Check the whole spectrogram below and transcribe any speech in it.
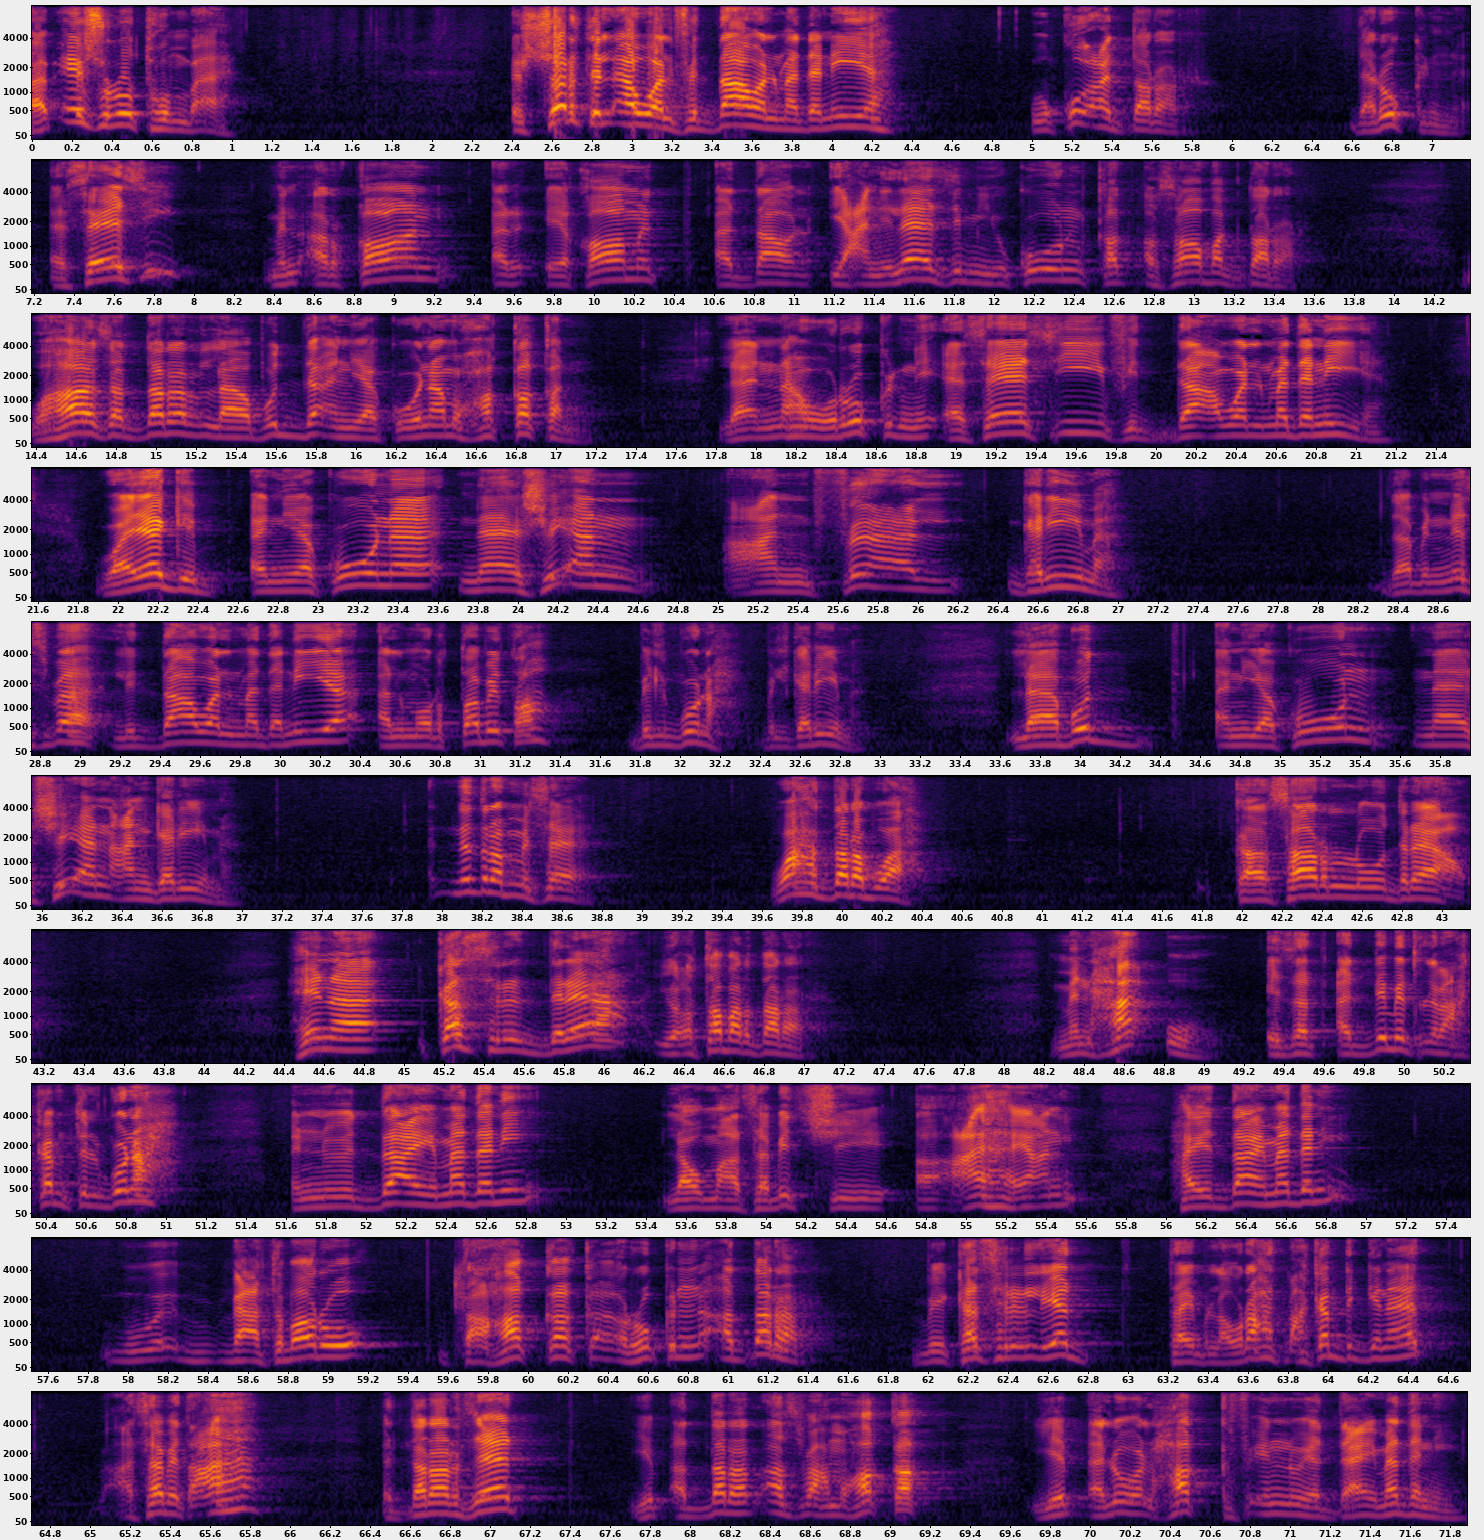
طيب إيه شروطهم بقى؟ الشرط الأول في الدعوة المدنية وقوع الضرر. ده ركن أساسي من اركان إقامة الدعوة يعني لازم يكون قد أصابك ضرر. وهذا الضرر لابد أن يكون محققا لأنه ركن أساسي في الدعوة المدنية. ويجب أن يكون ناشئا عن فعل جريمة. ده بالنسبة للدعوة المدنية المرتبطة بالجنح بالجريمة. لابد أن يكون ناشئا عن جريمة. نضرب مثال. واحد ضرب واحد. كسر له دراعه. هنا كسر الدراع يعتبر ضرر. من حقه إذا تقدمت لمحكمة الجنح إنه يدعي مدني لو ما ثبتش عاهة يعني هيدعي مدني باعتباره تحقق ركن الضرر بكسر اليد. طيب لو راحت محكمة الجنايات ثابت عاهه الضرر زاد يبقى الضرر أصبح محقق يبقى له الحق في إنه يدعي مدني.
